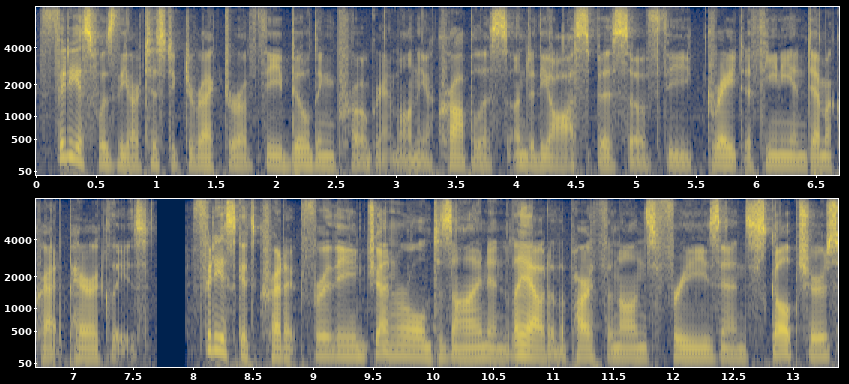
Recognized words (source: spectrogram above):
Phidias was the artistic director of the building program on the Acropolis under the auspice of the great Athenian democrat Pericles. Phidias gets credit for the general design and layout of the Parthenon's frieze and sculptures,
